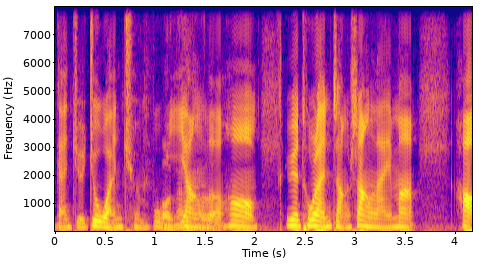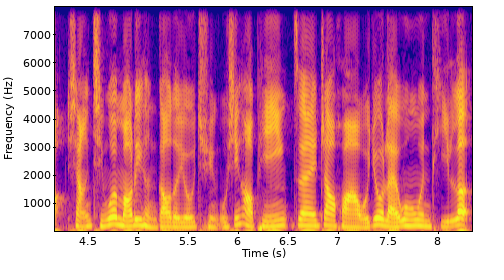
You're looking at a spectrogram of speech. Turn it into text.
感觉就完全不一样了哈、哦。因为突然涨上来嘛。好，想请问毛利很高的优群五星好评，最爱赵华我又来问问题了。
